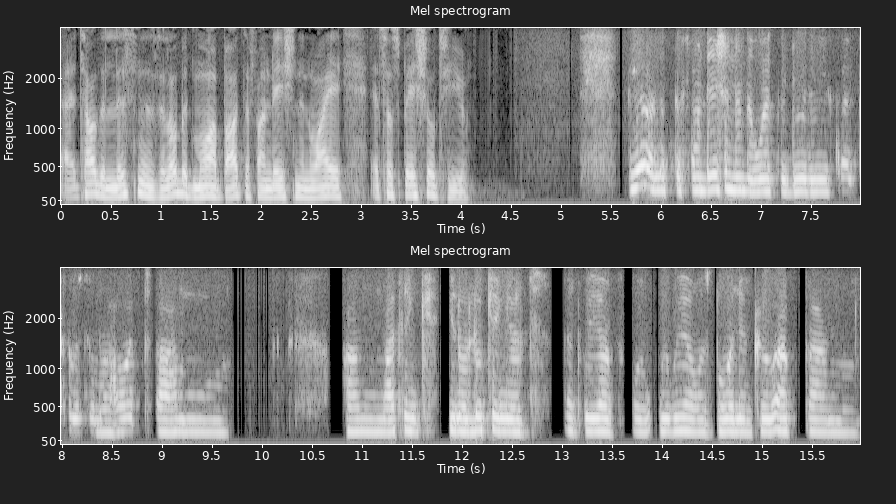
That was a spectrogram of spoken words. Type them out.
uh, tell the listeners a little bit more about the foundation and why it's so special to you? Yeah, look, the foundation and the work we do is quite close to my heart. Um, um, I think you know, looking at that we have where I was born and grew up, um,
